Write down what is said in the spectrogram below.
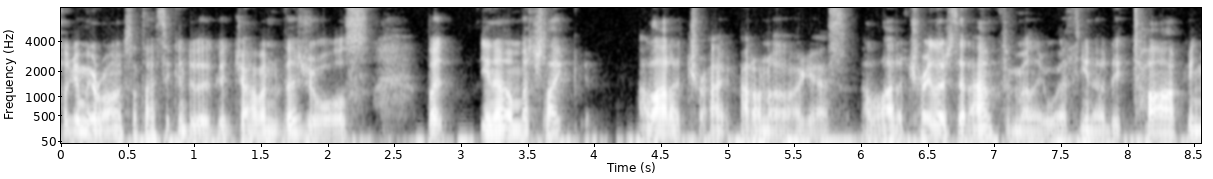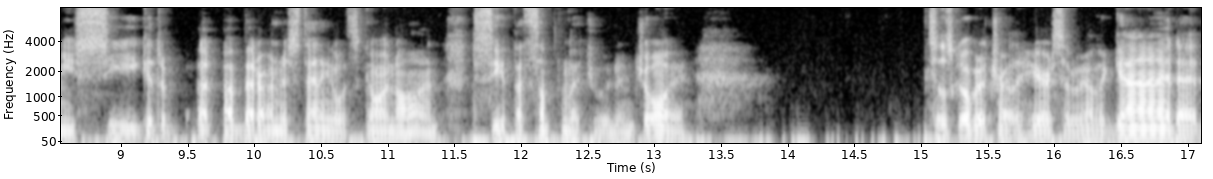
Don't get me wrong, sometimes it can do a good job in visuals, but you know, much like a lot of tra- I don't know, I guess a lot of trailers that I'm familiar with, you know, they talk and you see, you get a, a, better understanding of what's going on to see if that's something that you would enjoy. So let's go over the trailer here. So we have a guy that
